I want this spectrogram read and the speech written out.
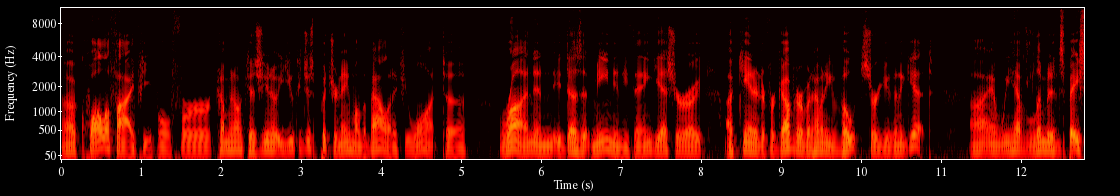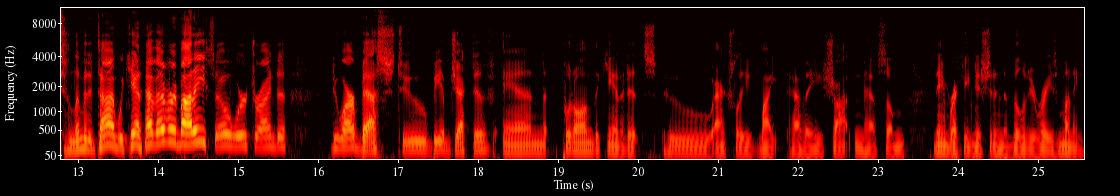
uh, qualify people for coming on because you know you could just put your name on the ballot if you want to run and it doesn't mean anything. Yes, you're a, a candidate for governor, but how many votes are you going to get? Uh, and we have limited space and limited time. We can't have everybody, so we're trying to do our best to be objective and put on the candidates who actually might have a shot and have some name recognition and ability to raise money.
